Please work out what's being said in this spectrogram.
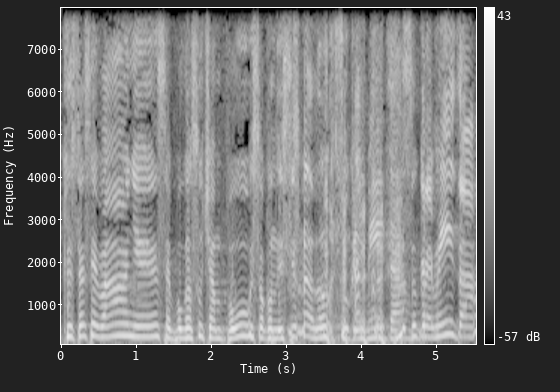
Que usted se bañe, se ponga su champú y su acondicionador. Su cremita. su cremita.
